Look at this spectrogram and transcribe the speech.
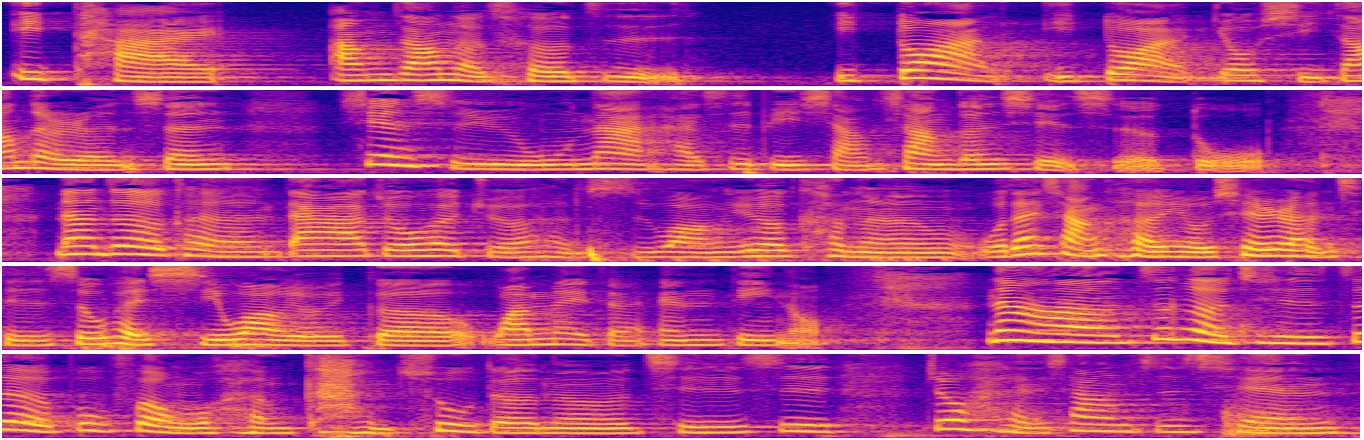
一台肮脏的车子，一段一段又洗脏的人生，现实与无奈还是比想象跟写实的多。那这个可能大家就会觉得很失望，因为可能我在想，可能有些人其实是会希望有一个完美的 ending 哦。那这个其实这个部分我很感触的呢，其实是就很像之前。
